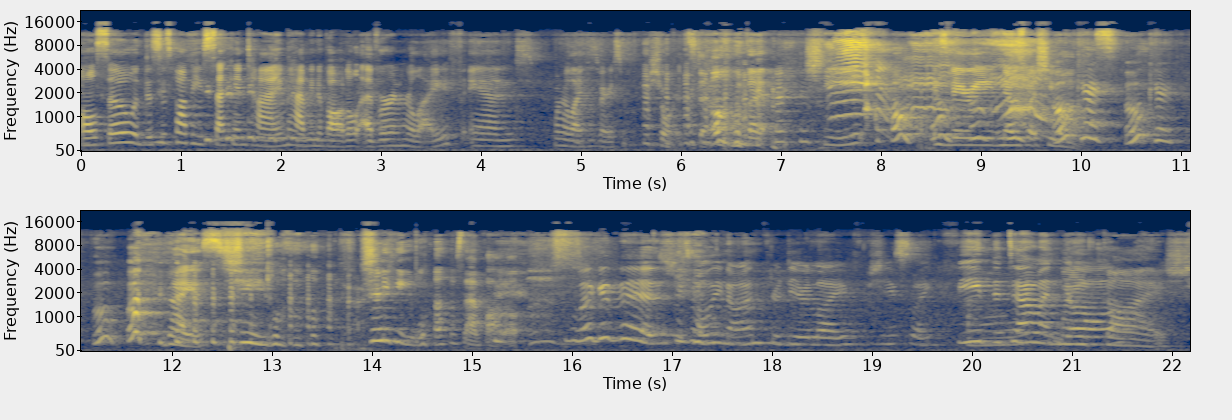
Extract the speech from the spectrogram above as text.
Also, this is Poppy's second time having a bottle ever in her life, and well, her life is very short still, but she oh, is very knows what she wants. Okay, okay. Oh, Guys, she loves, she loves that bottle. Look at this. She's holding on for dear life. She's like, feed the oh talent, Oh My y'all. gosh.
